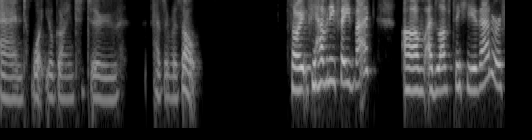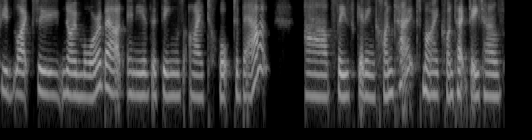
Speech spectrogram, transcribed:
and what you're going to do as a result. So if you have any feedback, um, I'd love to hear that. Or if you'd like to know more about any of the things I talked about, uh, please get in contact. My contact details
